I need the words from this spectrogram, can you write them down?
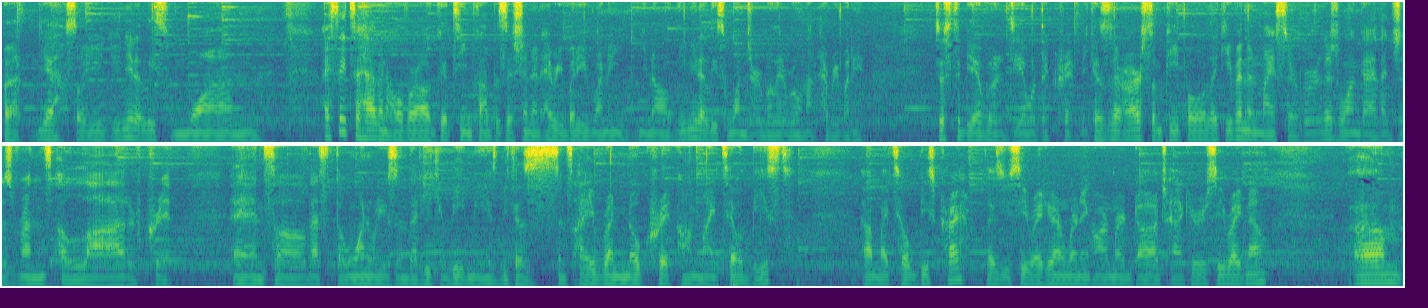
But yeah, so you, you need at least one I say to have an overall good team composition and everybody running, you know, you need at least one durability rune on everybody just to be able to deal with the crit. Because there are some people like even in my server there's one guy that just runs a lot of crit. And so that's the one reason that he can beat me is because since I run no crit on my tailed beast uh, my tailed beast cry as you see right here I'm running armor dodge accuracy right now um,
